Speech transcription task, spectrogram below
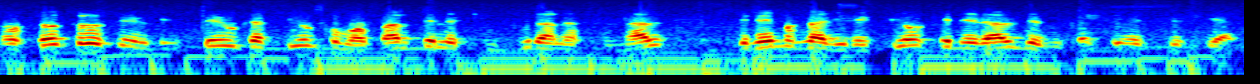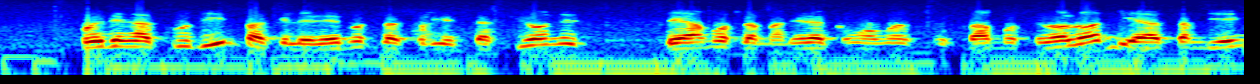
Nosotros en el Ministerio de Educación, como parte de la estructura nacional, tenemos la Dirección General de Educación Especial. Pueden acudir para que le demos las orientaciones, veamos la manera como vamos a evaluar y ya también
